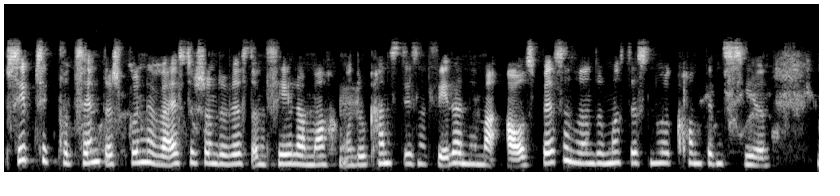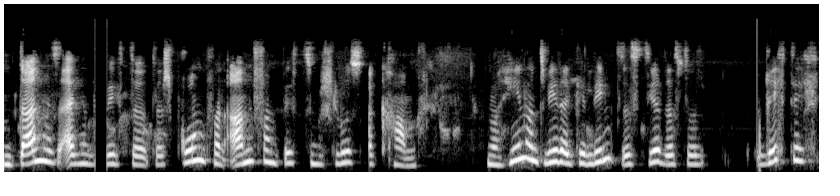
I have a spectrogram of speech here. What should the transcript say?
70 Prozent der Sprünge weißt du schon, du wirst einen Fehler machen und du kannst diesen Fehler nicht mehr ausbessern, sondern du musst es nur kompensieren. Und dann ist eigentlich der, der Sprung von Anfang bis zum Schluss ein Kampf. Nur hin und wieder gelingt es dir, dass du richtig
